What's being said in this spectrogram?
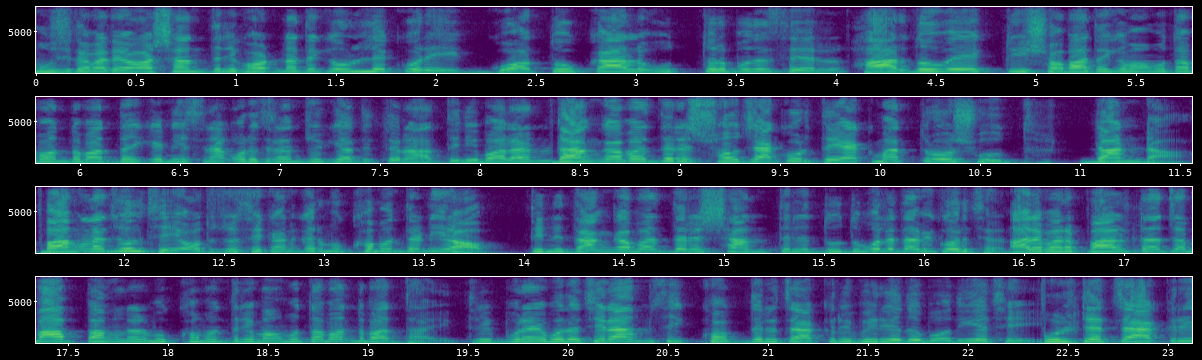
মুর্শিদাবাদে অশান্তির ঘটনা থেকে উল্লেখ করে গতকাল উত্তরপ্রদেশের হারদৌয়ে একটি সভা থেকে মমতা বন্দ্যোপাধ্যায়কে নিশানা করেছিলেন যোগী আদিত্যনাথ। তিনি বলেন, দাঙ্গাবাজদের সোজা করতে একমাত্র ওষুধ, ডান্ডা। বাংলা জ্বলছে, অথচ সেখানকার মুখ্যমন্ত্রী নীরব। তিনি দাঙ্গাবাজদের শান্তির দূত বলে দাবি করেছেন। আর এবার পাল্টা জবাব বাংলার মুখ্যমন্ত্রী মমতা বন্দ্যোপাধ্যায়। ত্রিপুরায় বলেছিলাম, শিক্ষকদের চাকরি ফিরিয়ে দেবো, দিয়েছে। উল্টে চাকরি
